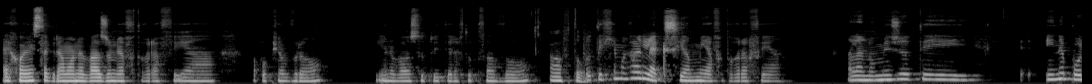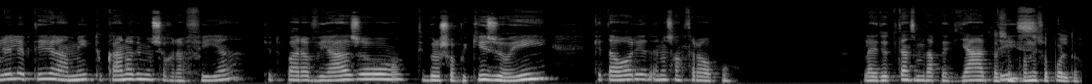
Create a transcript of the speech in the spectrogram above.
Έχω Instagram, ανεβάζω μια φωτογραφία από ποιον βρω ή ανεβάζω στο Twitter αυτό που θα δω. Αυτό. Τότε είχε μεγάλη αξία μια φωτογραφία. Αλλά νομίζω ότι είναι πολύ λεπτή η γραμμή του κάνω δημοσιογραφία και του παραβιάζω την προσωπική ζωή και τα όρια ενός ανθρώπου. Δηλαδή ότι ήταν με τα παιδιά της. Θα συμφωνήσω απόλυτα.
